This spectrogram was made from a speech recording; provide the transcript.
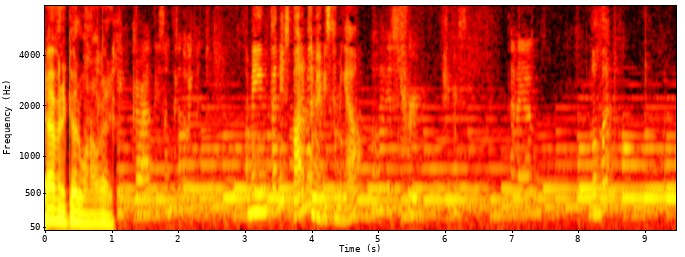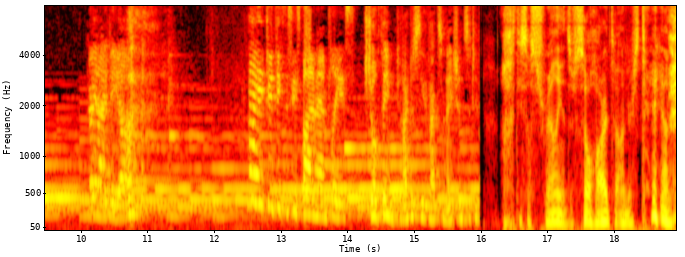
having a good one already. go out and do something on the weekend. I mean, that new Spider-Man movie's coming out. Oh, that is true. Should we see? 10 a.m. Northland? Great idea. Hey, two tickets to see Spider-Man, please. Sure thing. Can I just see a vaccination certificate? Ugh, these Australians are so hard to understand.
